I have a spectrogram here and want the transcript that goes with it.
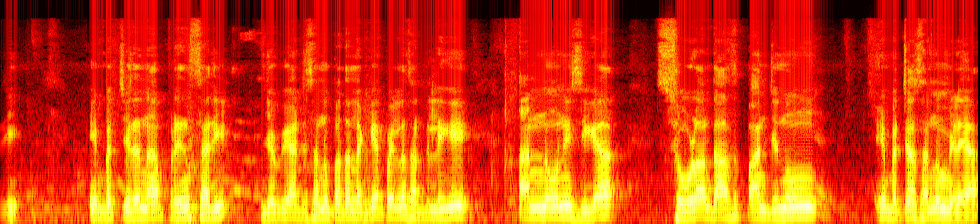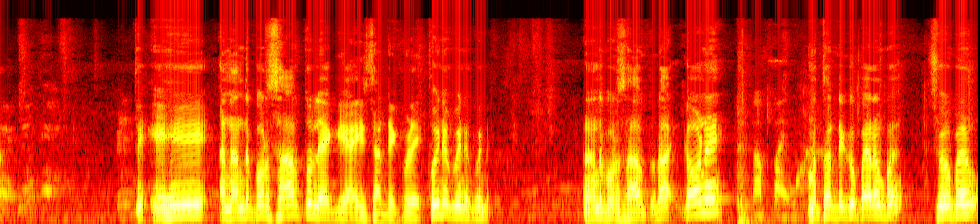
ਜੀ। ਇਹ ਬੱਚੇ ਦਾ ਨਾਮ ਪ੍ਰਿੰਸ ਆ ਜੀ ਜੋ ਕਿ ਅੱਜ ਸਾਨੂੰ ਪਤਾ ਲੱਗਿਆ। ਪਹਿਲਾਂ ਸਾਡੇ ਲਈ ਇਹ ਅਨਨੋਨ ਹੀ ਸੀਗਾ। 16 10 5 ਨੂੰ ਇਹ ਬੱਚਾ ਸਾਨੂੰ ਮਿਲਿਆ। ਤੇ ਇਹ ਆਨੰਦਪੁਰ ਸਾਹਿਬ ਤੋਂ ਲੈ ਕੇ ਆਈ ਸਾਡੇ ਕੋਲੇ। ਕੋਈ ਨਾ ਕੋਈ ਨਾ ਕੋਈ ਨਾ। ਆਨੰਦਪੁਰ ਸਾਹਿਬ ਤੋਂ। ਕੌਣ ਹੈ? ਪਾਪਾ ਹੈ ਮੱਥਾ ਟੇਕੋ ਪੈਰੋਂ ਛੋ ਪੈਰੋਂ।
